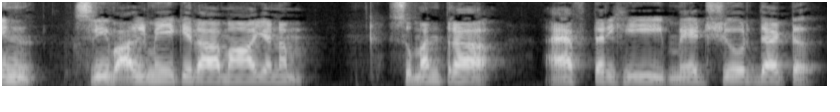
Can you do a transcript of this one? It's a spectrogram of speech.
in Shri Valmiki Ramayanam Sumantra, after he made sure that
